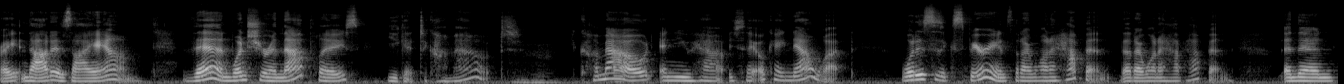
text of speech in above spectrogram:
right? And that is I am. Then once you're in that place, you get to come out. Mm-hmm. You come out and you have you say, okay, now what? What is this experience that I want to happen? That I want to have happen? And then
